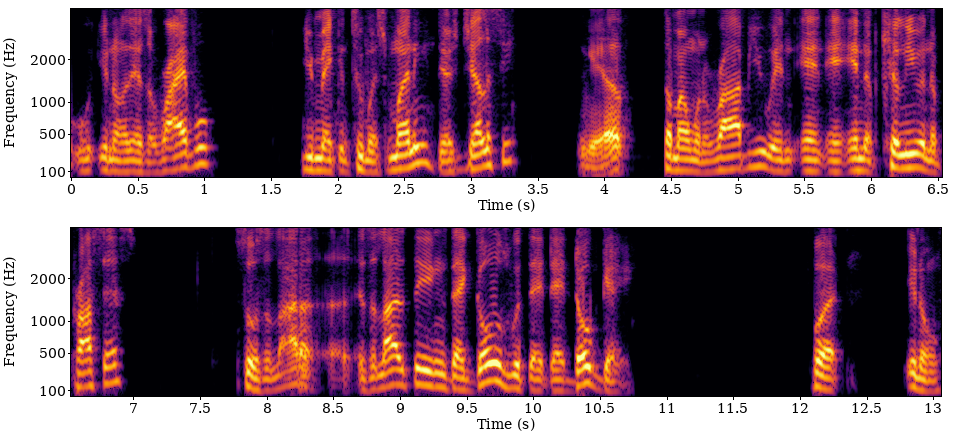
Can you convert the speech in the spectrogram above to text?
who- you know there's a rival. You're making too much money. There's jealousy. Yep. somebody want to rob you and, and, and end up killing you in the process. So it's a lot of uh, there's a lot of things that goes with that that dope game. But you know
